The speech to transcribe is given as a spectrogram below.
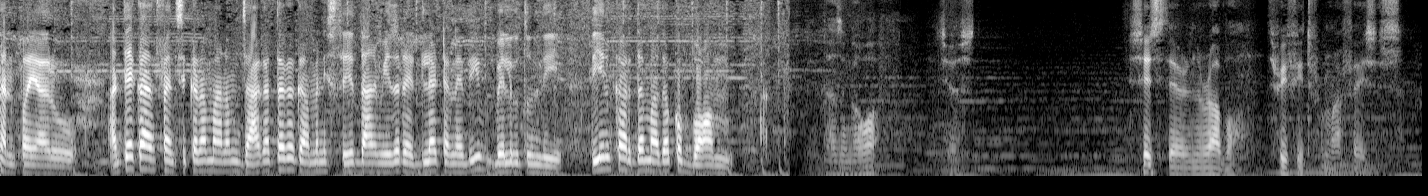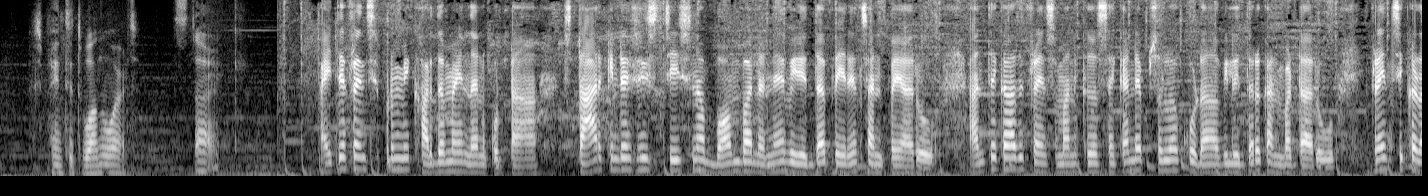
చనిపోయారు. అంతేకాదు ఫ్రెండ్స్ ఇక్కడ మనం జాగ్రత్తగా గమనిస్తే దాని మీద రెడ్ లైట్ అనేది వెలుగుతుంది. దీనికి అర్థం అదొక bomb. It doesn't go off. It just sits there in the rubble, three feet from our faces. It's painted one word. Stark. అయితే ఫ్రెండ్స్ ఇప్పుడు మీకు అర్థమైంది అనుకుంటా. స్టార్క్ ఇండస్ట్రీస్ చేసిన బాంబ్ వల్లనే వీళ్ళిద్దరు పేరెంట్స్ చనిపోయారు. అంతేకాదు ఫ్రెండ్స్ మనకు సెకండ్ ఎపిసోడ్లో కూడా వీళ్ళిద్దరు కనబడ్డారు. ఫ్రెండ్స్ ఇక్కడ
